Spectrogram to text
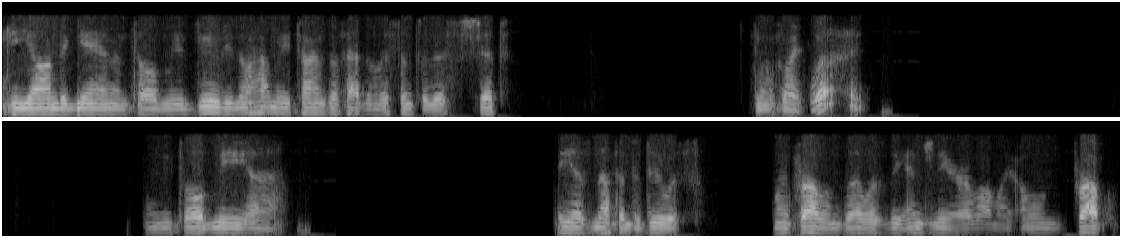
he yawned again and told me, "Dude, you know how many times I've had to listen to this shit?" And I was like, "What?" And he told me uh he has nothing to do with my problems. I was the engineer of all my own problems.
